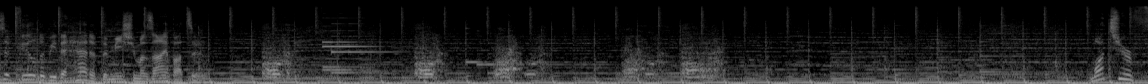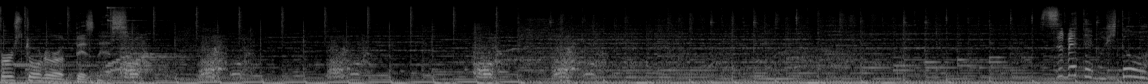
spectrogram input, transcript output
does it feel to be the head of the Mishima Zaibatsu? What's your first order of business? すべての人を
